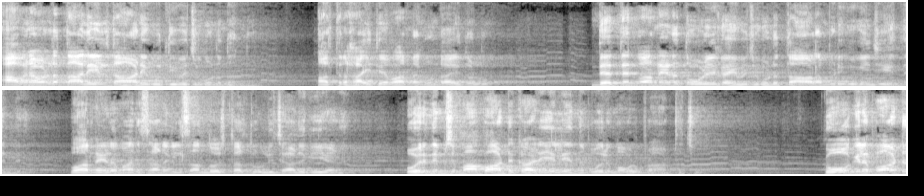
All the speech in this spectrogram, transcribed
അവൻ അവളുടെ തലയിൽ താടി കുത്തി വെച്ചുകൊണ്ട് നിന്നു. അത്ര ഹൈറ്റേ വർണക്ക് ഉണ്ടായിരുന്നുള്ളൂ. ദത്തൻ വർണയുടെ തോളിൽ കൈവച്ചുകൊണ്ട് താളം പിടിക്കുകയും ചെയ്യുന്നുണ്ട്. വർണയുടെ മനസ്സാണെങ്കിൽ സന്തോഷത്താൽ തുള്ളിച്ചാടുകയാണ് ഒരു നിമിഷം ആ പാട്ട് കഴിയല്ലേ എന്ന് പോലും അവൾ പ്രാർത്ഥിച്ചു. കോകില പാട്ട്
